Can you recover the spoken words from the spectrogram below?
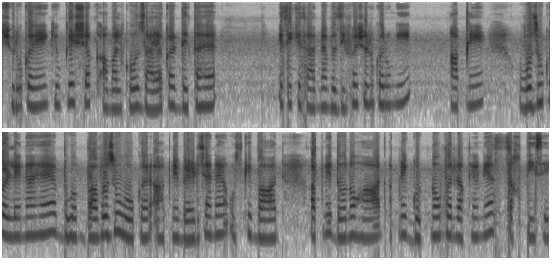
شروع کریں کیونکہ شک عمل کو ضائع کر دیتا ہے۔ اسی کے ساتھ میں وظیفہ شروع کروں گی۔ آپ نے وضو کر لینا ہے باوضو ہو کر آپ نے بیٹھ جانا ہے، اس کے بعد اپنے دونوں ہاتھ اپنے گھٹنوں پر رکھ لینے ہیں سختی سے۔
